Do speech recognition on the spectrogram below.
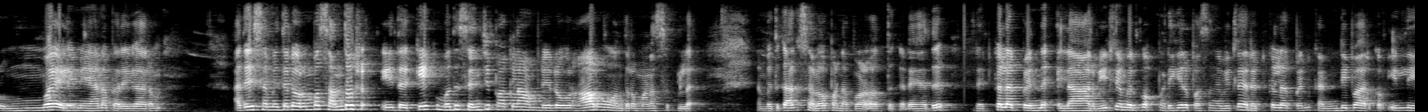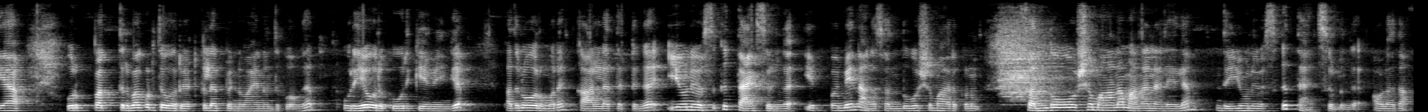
ரொம்ப எளிமையான பரிகாரம். அதே சமயத்தில் ரொம்ப சந்தோஷம். இதை கேட்கும்போது செஞ்சு பார்க்கலாம் அப்படின்ற ஒரு ஆர்வம் வந்துடும் மனசுக்குள்ளே. நம்ம இதுக்காக செலவு பண்ண போகிறது கிடையாது. ரெட் கலர் பென்னு எல்லார் வீட்லேயும் இருக்கும். படிக்கிற பசங்க வீட்டில் ரெட் கலர் பென் கண்டிப்பாக இருக்கும். இல்லையா? ஒரு பத்து ரூபா கொடுத்து ஒரு ரெட் கலர் பென் வாங்கி வந்துக்கோங்க. ஒரே ஒரு கோரிக்கை வைங்க. பதினோரு முறை காலில் தட்டுங்க. யூனிவர்ஸுக்கு தேங்க்ஸ் சொல்லுங்கள் எப்போவுமே நாங்கள் சந்தோஷமாக இருக்கணும். சந்தோஷமான மனநிலையில் இந்த யூனிவர்ஸுக்கு தேங்க்ஸ் சொல்லுங்கள் அவ்வளோதான்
